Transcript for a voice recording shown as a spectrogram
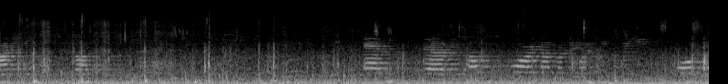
And uh, the results for number 23,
